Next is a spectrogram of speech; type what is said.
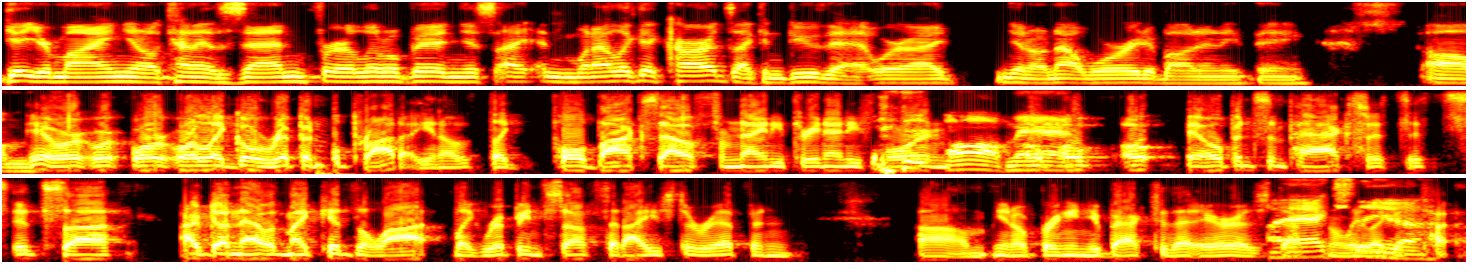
get your mind, you know, kind of zen for a little bit. And just I and when I look at cards, I can do that where I you know, not worried about anything. Um, yeah, or, or, or, or like go rip an old Prada, you know, like pull a box out from 93, 94 and oh man, o- o- o- open some packs. It's, it's, it's, uh, I've done that with my kids a lot, like ripping stuff that I used to rip and, um, you know, bringing you back to that era is definitely actually, like uh, t-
